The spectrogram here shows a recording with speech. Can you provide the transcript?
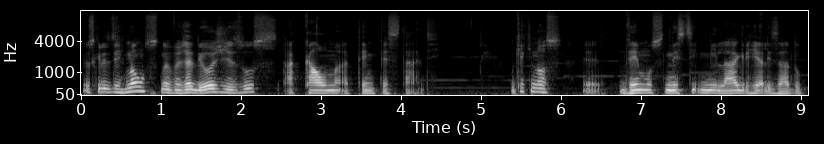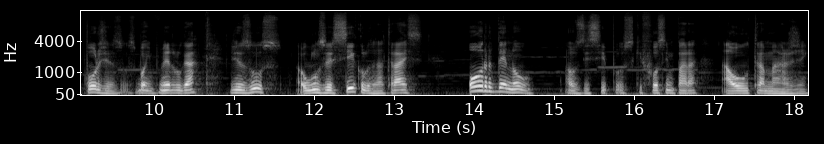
Meus queridos irmãos, no Evangelho de hoje, Jesus acalma a tempestade. O que é que nós eh, vemos neste milagre realizado por Jesus? Bom, em primeiro lugar, Jesus, alguns versículos atrás, ordenou aos discípulos que fossem para a outra margem.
